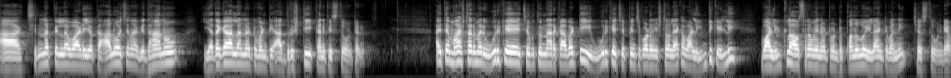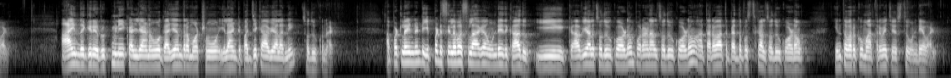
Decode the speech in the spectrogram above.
ఆ చిన్న పిల్లవాడి యొక్క ఆలోచన విధానం ఎదగాలన్నటువంటి ఆ దృష్టి కనిపిస్తూ ఉంటుంది. అయితే మాస్టర్ మరి ఊరికే చెబుతున్నారు కాబట్టి ఊరికే చెప్పించుకోవడం ఇష్టం లేక వాళ్ళ ఇంటికి వెళ్ళి వాళ్ళ ఇంట్లో అవసరమైనటువంటి పనులు ఇలాంటివన్నీ చేస్తూ ఉండేవాడు. ఆయన దగ్గర రుక్మిణి కళ్యాణము గజేంద్ర మోక్షము ఇలాంటి పద్యకావ్యాలన్నీ చదువుకున్నాడు. అప్పట్లో ఏంటంటే ఇప్పటి సిలబస్ లాగా ఉండేది కాదు. ఈ కావ్యాలు చదువుకోవడం పురాణాలు చదువుకోవడం ఆ తర్వాత పెద్ద పుస్తకాలు చదువుకోవడం ఇంతవరకు మాత్రమే చేస్తూ ఉండేవాళ్ళు.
